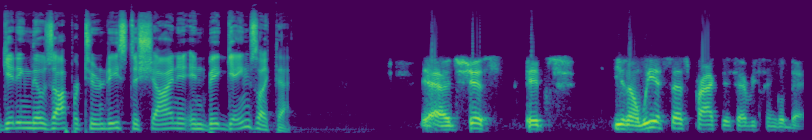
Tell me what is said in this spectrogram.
getting those opportunities to shine in, in big games like that? Yeah, it's just, it's, you know, we assess practice every single day.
